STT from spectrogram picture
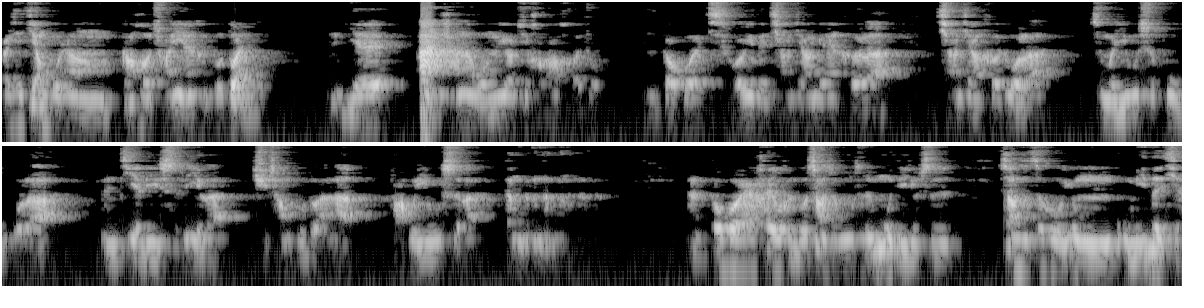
而且江湖上刚好传言很多段子，也暗含了我们要去好好合作，包括所谓的强强联合了、强强合作了、什么优势互补了、嗯借力使力了、取长补短了、发挥优势了等等等等等等，嗯，包括还还有很多上市公司的目的就是上市之后用股民的钱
